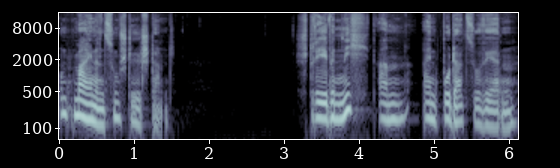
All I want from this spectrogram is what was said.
und Meinen zum Stillstand. Strebe nicht an, ein Buddha zu werden.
